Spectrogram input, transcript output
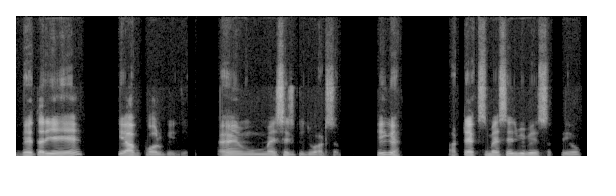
बेहतर ये है कि आप कॉल कीजिए मैसेज कीजिए व्हाट्सएप, ठीक है? और टेक्स्ट मैसेज भी भेज सकते हो।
